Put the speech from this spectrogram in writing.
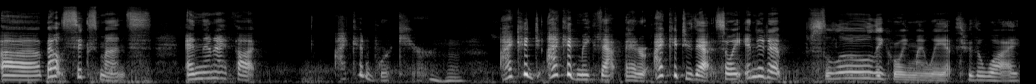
uh, about six months. And then I thought, I could work here. Mm -hmm. I could I could make that better. I could do that. So I ended up slowly growing my way up through the Y,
